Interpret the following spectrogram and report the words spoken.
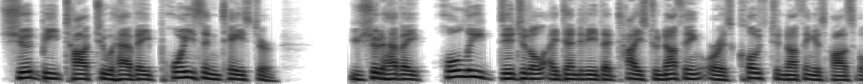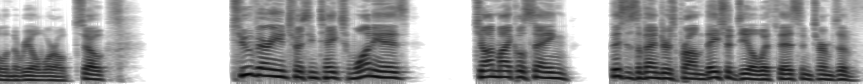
should be taught to have a poison taster. You should have a wholly digital identity that ties to nothing or as close to nothing as possible in the real world. So, two very interesting takes. One is John Michael saying this is the vendor's problem. They should deal with this in terms of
